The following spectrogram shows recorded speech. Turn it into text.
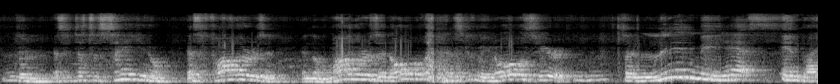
To, mm-hmm. as just to say, you know, as fathers and, and the mothers and all, excuse me, and all of us here, say, lead me Yes. in thy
